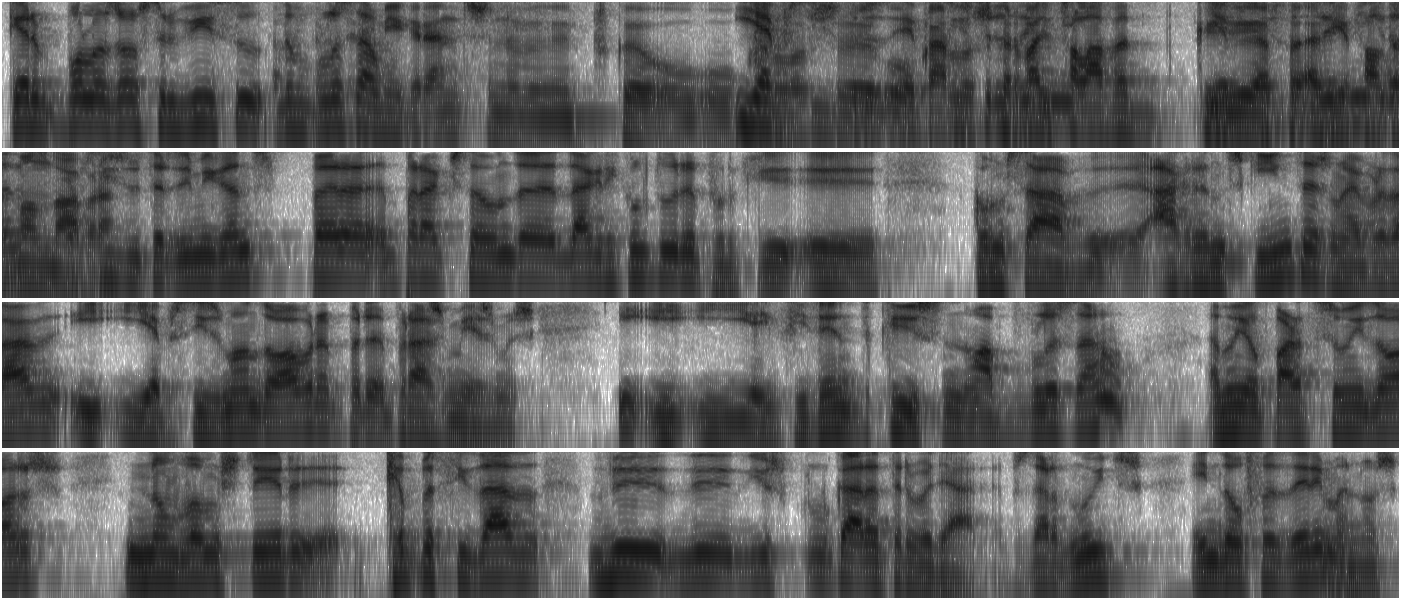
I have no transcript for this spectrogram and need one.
quer pô-las ao serviço da população. Imigrantes, porque o, o é Carlos, é o Carlos Carvalho falava que é havia falta de mão de obra. É preciso trazer imigrantes para, para a questão da, da agricultura, porque. Eh, como sabe, há grandes quintas, não é verdade? E, e é preciso mão de obra para, para as mesmas. E, e, e, é evidente que se não há população, a maior parte são idosos, não vamos ter capacidade de, de, de os colocar a trabalhar. Apesar de muitos ainda o fazerem, mas nós,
